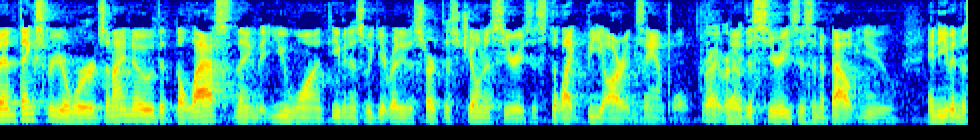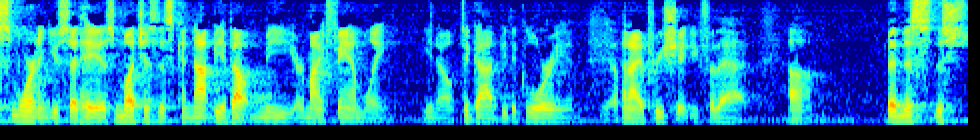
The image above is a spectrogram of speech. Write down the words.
Ben, thanks for your words. And I know that the last thing that you want, even as we get ready to start this Jonah series, is to like be our example. Right, right. You know, this series isn't about you. And even this morning, you said, hey, as much as this cannot be about me or my family, you know, to God be the glory. And, yep. and I appreciate you for that. Um, ben, this, this,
